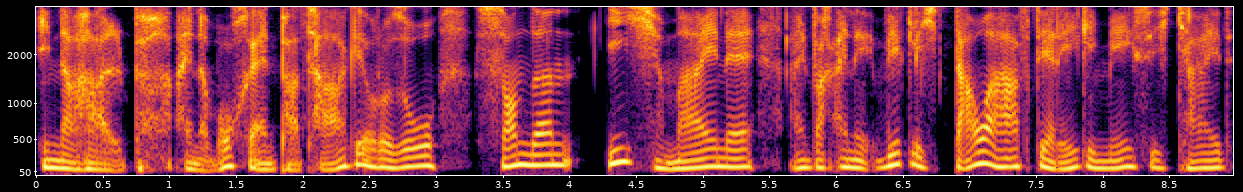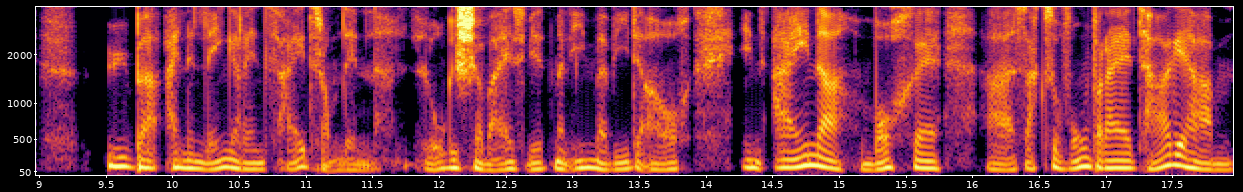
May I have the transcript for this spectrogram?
innerhalb einer Woche, ein paar Tage oder so, sondern ich meine einfach eine wirklich dauerhafte Regelmäßigkeit über einen längeren Zeitraum, denn logischerweise wird man immer wieder auch in einer Woche äh, saxophonfreie Tage haben.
